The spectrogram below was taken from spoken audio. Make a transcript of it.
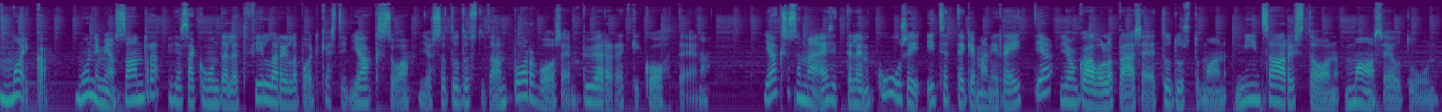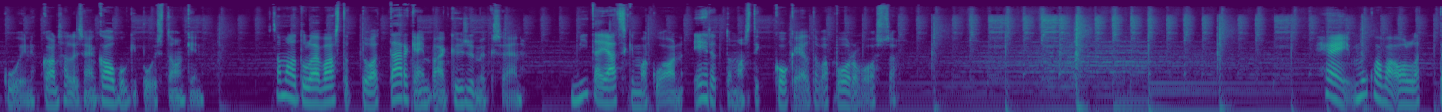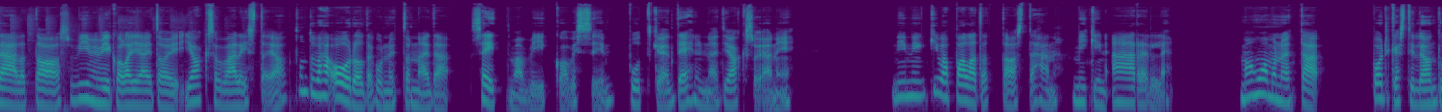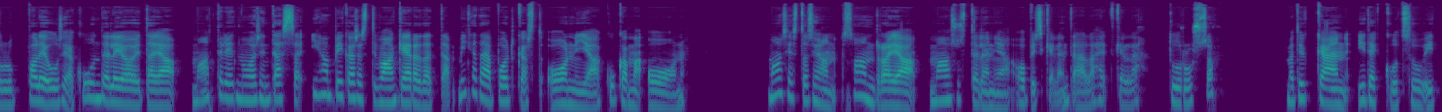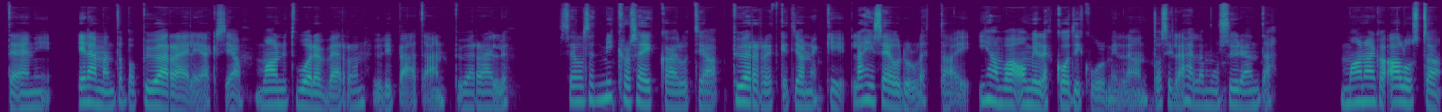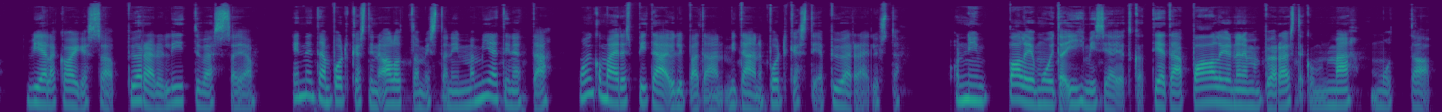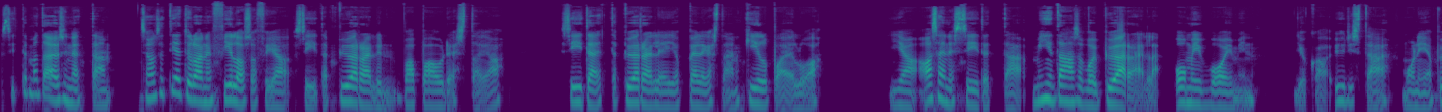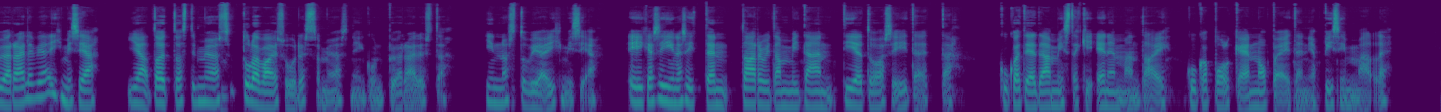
Moikka! Mun nimi on Sandra ja sä kuuntelet Fillarilla podcastin jaksoa, jossa tutustutaan Porvooseen pyöräretki kohteena. Jaksossa mä esittelen kuusi itse tekemäni reittiä, jonka avulla pääsee tutustumaan niin saaristoon, maaseutuun kuin kansalliseen kaupunkipuistoonkin. Samalla tulee vastattua tärkeimpään kysymykseen. Mitä jätskimakua on ehdottomasti kokeiltava Porvoossa? Hei, mukava olla täällä taas. Viime viikolla jäi toi jakso välistä ja tuntui vähän oudolta, kun nyt on näitä seitsemän viikkoa vissiin putkeen tehnyt näitä jaksoja, niin, niin, niin kiva palata taas tähän mikin äärelle. Mä oon huomannut, että podcastille on tullut paljon uusia kuuntelijoita ja mä ajattelin, että mä voisin tässä ihan pikaisesti vaan kerrata, että mikä tämä podcast on ja kuka mä oon. Mä oon siis tosiaan Sandra ja mä asustelen ja opiskelen täällä hetkellä Turussa – Mä tykkään itse kutsua itteeni elämäntapa pyöräilijäksi ja mä oon nyt vuoden verran ylipäätään pyöräillyt. Sellaiset mikroseikkailut ja pyöräretket jonnekin lähiseudulle tai ihan vaan omille kotikulmille on tosi lähellä mun sydäntä. Mä oon aika alusta vielä kaikessa pyöräilyyn liittyvässä ja ennen tämän podcastin aloittamista niin mä mietin, että voinko mä edes pitää ylipäätään mitään podcastia pyöräilystä on niin paljon muita ihmisiä, jotka tietää paljon enemmän pyöräistä kuin mä, mutta sitten mä täysin, että se on se tietynlainen filosofia siitä pyöräilyn vapaudesta ja siitä, että pyöräily ei ole pelkästään kilpailua ja asenne siitä, että mihin tahansa voi pyöräillä omin voimin, joka yhdistää monia pyöräileviä ihmisiä ja toivottavasti myös tulevaisuudessa myös niin kuin pyöräilystä innostuvia ihmisiä. Eikä siinä sitten tarvita mitään tietoa siitä, että kuka tietää mistäkin enemmän tai kuka polkee nopeiten ja pisimmälle.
